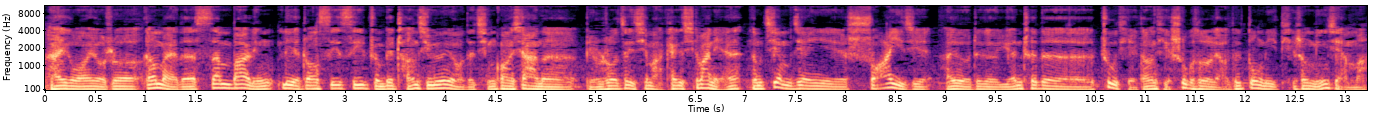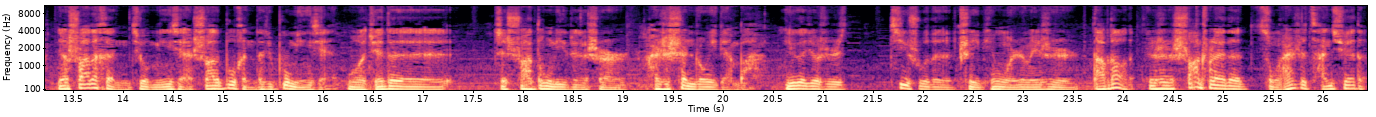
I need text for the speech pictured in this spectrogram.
还有一个网友说，刚买的三八零猎装 CC，准备长期拥有的情况下呢，比如说最起码开个七八年，那么建不建议刷一阶？还有这个原车的铸铁钢体受不受得了？对动力提升明显吗？你要刷的狠就明显，刷的不狠它就不明显。我觉得这刷动力这个事儿还是慎重一点吧。一个就是技术的水平，我认为是达不到的，就是刷出来的总还是残缺的。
